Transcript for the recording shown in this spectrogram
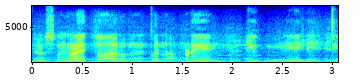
જો સંભળાય તો સારું ને પણ આપણે યુગ રીતે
